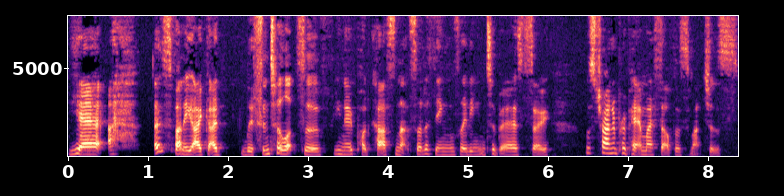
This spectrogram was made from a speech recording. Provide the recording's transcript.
yeah, it's funny. I, I listened to lots of you know podcasts and that sort of things leading into birth, so I was trying to prepare myself as much as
